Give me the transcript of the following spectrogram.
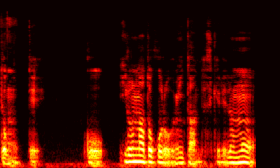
と思って、こう、いろんなところを見たんですけれども、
